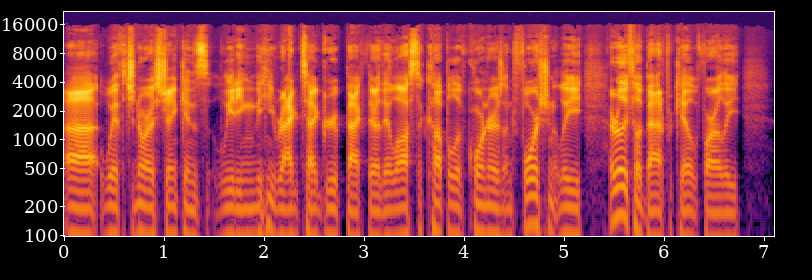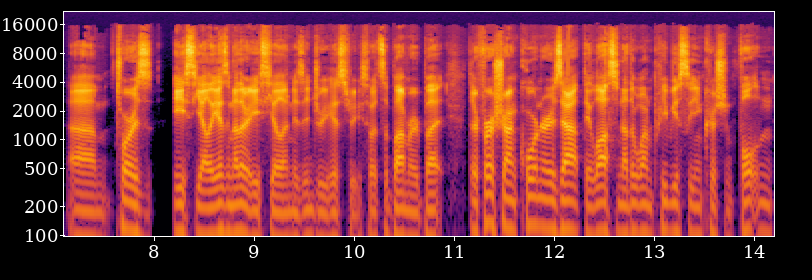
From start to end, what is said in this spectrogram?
uh, with Janoris Jenkins leading the ragtag group back there. They lost a couple of corners. Unfortunately, I really feel bad for Caleb Farley. Um, tore his ACL. He has another ACL in his injury history, so it's a bummer. But their first round corner is out. They lost another one previously in Kristian Fulton.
